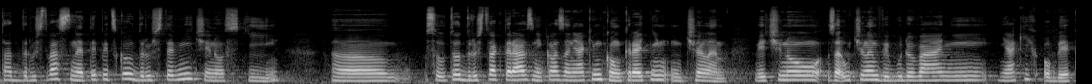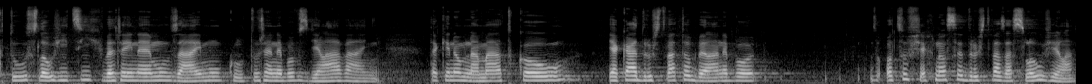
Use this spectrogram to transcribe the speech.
Ta družstva s netypickou družstevní činností Eh, jsou to družstva, která vznikla za nějakým konkrétním účelem. Většinou za účelem vybudování nějakých objektů sloužících veřejnému zájmu, kultuře nebo vzdělávání. Tak jenom namátkou, jaká družstva to byla, nebo o co všechno se družstva zasloužila.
